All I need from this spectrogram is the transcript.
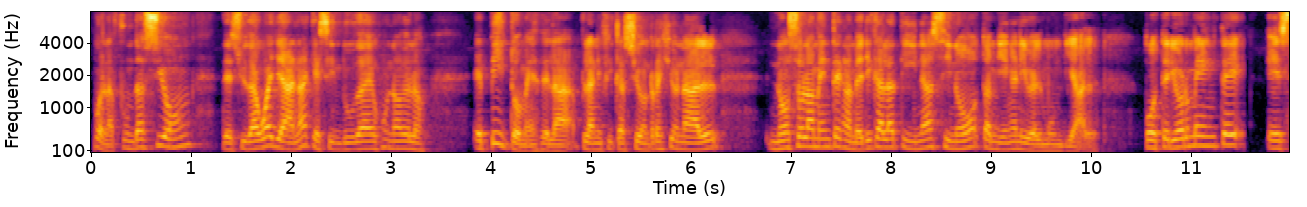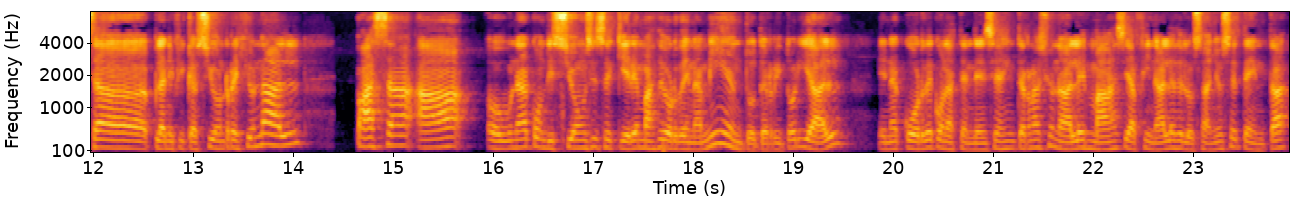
con la fundación de Ciudad Guayana, que sin duda es uno de los epítomes de la planificación regional, no solamente en América Latina, sino también a nivel mundial. Posteriormente, esa planificación regional pasa a una condición, si se quiere, más de ordenamiento territorial, en acorde con las tendencias internacionales, más hacia finales de los años 70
